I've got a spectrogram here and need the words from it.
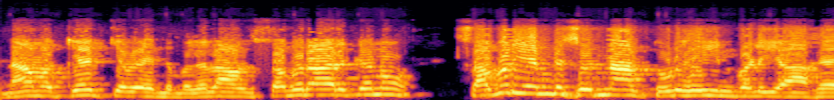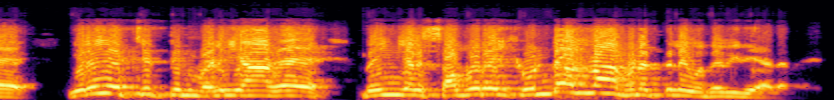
நாம கேட்க வேண்டும். முதலாவது சபரா இருக்கணும். சபர் என்று சொன்னால் தொழுகையின் வழியாக இறையச்சத்தின் வழியாக நீங்கள் சபரை கொண்டு அல்லாஹிடத்திலே உதவி தேட வேண்டும்.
